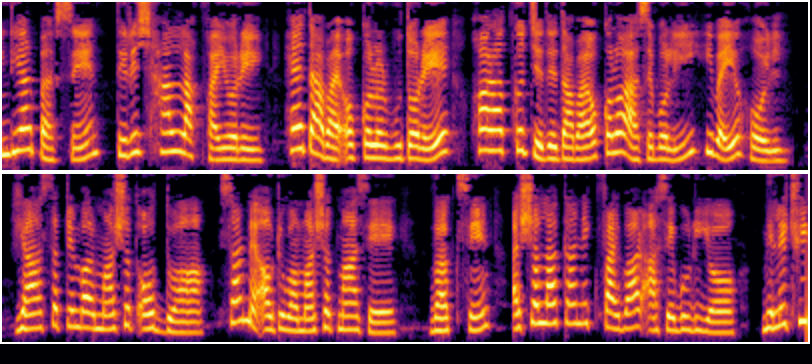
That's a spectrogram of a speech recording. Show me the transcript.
ইণ্ডিয়াৰ ভেকচিন ত্ৰিশ সাত লাখ ফাইয়ৰে সেই দাবাই অকলৰ বুটৰে শৰাতকৈ যেদে দাবাই অকল আছে বুলি সিবাই হ'ল। ইয়া ছেপ্টেম্বৰ মাৰ্চত অদ্দোৱা চাৰ্মে অক্টোবৰ মাৰ্চত মাছে ভেকচিন আশালাকানিক ফাইবাৰ আছে বুলিও মিলিটাৰী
